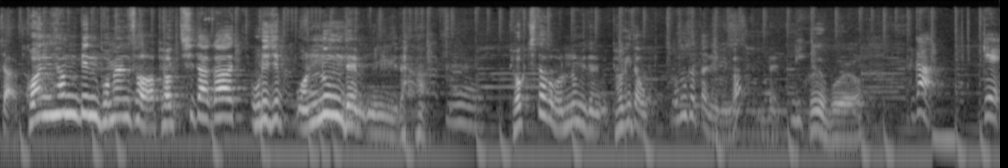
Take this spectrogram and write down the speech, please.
자, 권현빈 보면서 벽 치다가 우리 집 원룸됨입니다. 벽 치다가 원룸이 되는 벽이 다 부서졌다는 얘기인가? 네. 그게 뭐예요? 그러니까 이게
